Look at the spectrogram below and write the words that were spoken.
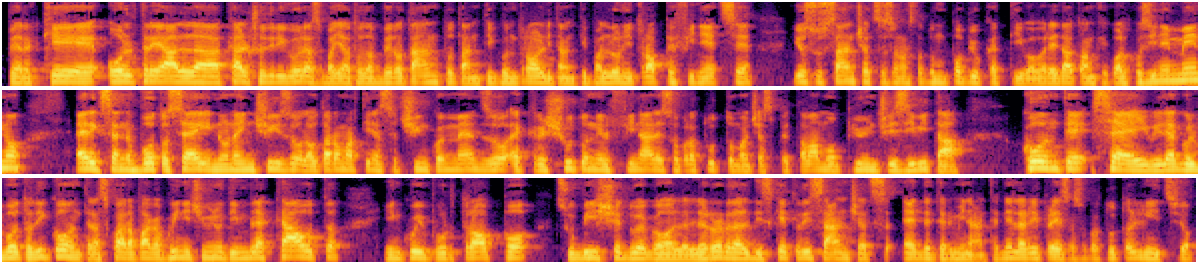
perché oltre al calcio di rigore ha sbagliato davvero tanto, tanti controlli, tanti palloni, troppe finezze. Io su Sanchez sono stato un po' più cattivo, avrei dato anche qualcosina in meno. Eriksen, voto 6, non ha inciso. Lautaro Martinez, 5,5, è cresciuto nel finale soprattutto, ma ci aspettavamo più incisività. Conte 6, vi leggo il voto di Conte, la squadra paga 15 minuti in blackout, in cui purtroppo subisce due gol. L'errore dal dischetto di Sanchez è determinante. Nella ripresa, soprattutto all'inizio,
